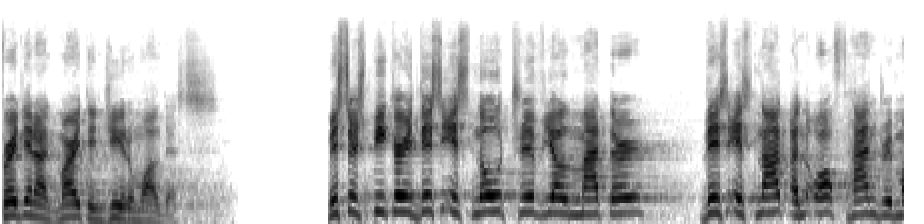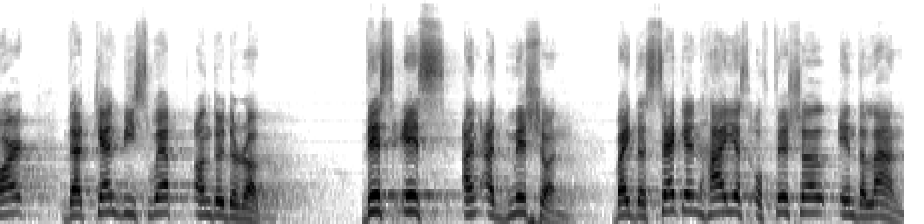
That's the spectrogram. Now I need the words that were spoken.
Ferdinand Martin G. Romualdez. Mr. Speaker, this is no trivial matter. This is not an offhand remark that can be swept under the rug. This is an admission by the second highest official in the land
